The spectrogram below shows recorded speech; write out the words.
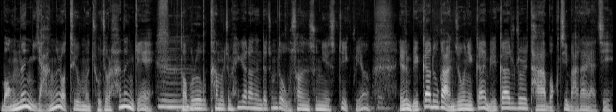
먹는 양을 어떻게 보면 조절하는 게그 음. 더부룩함을 좀 해결하는데 좀 더 우선순위일 수도 있고요. 네. 예를 들면 밀가루가 안 좋으니까 밀가루를 다 먹지 말아야지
